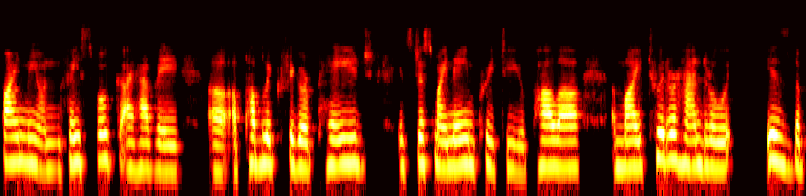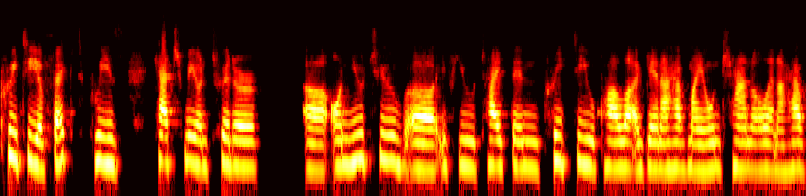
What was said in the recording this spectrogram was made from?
find me on Facebook. I have a uh, a public figure page. It's just my name, Preity Üpala. My Twitter handle is the Preity Effect. Please catch me on Twitter, uh, on YouTube. Uh, if you type in Preity Üpala, again, I have my own channel and I have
